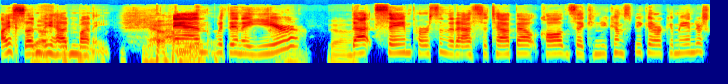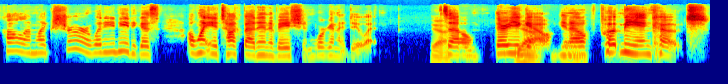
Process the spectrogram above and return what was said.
I suddenly yeah. had money. yeah. And within a year, yeah. that same person that asked to tap out called and said, Can you come speak at our commander's call? I'm like, Sure. What do you need? He goes, I want you to talk about innovation. We're going to do it. Yeah. So there you yeah. go. You yeah. know, put me in coach.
